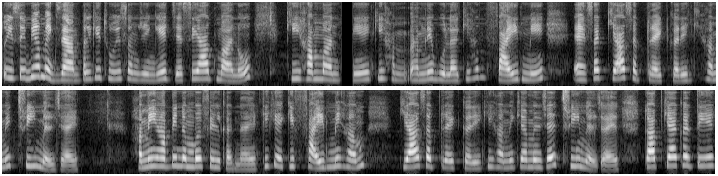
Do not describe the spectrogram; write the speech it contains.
तो इसे भी हम एग्ज़ाम्पल के थ्रू ही समझेंगे। जैसे आप मानो कि हम मानते हैं कि हम, हमने बोला कि हम फाइव में ऐसा क्या सब्ट्रैक्ट करें कि हमें थ्री मिल जाए। हमें यहाँ पे नंबर फिल करना है। ठीक है? कि फाइव में हम क्या सब ट्रैक करें कि हमें क्या मिल जाए? थ्री मिल जाए। तो आप क्या करते हैं?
